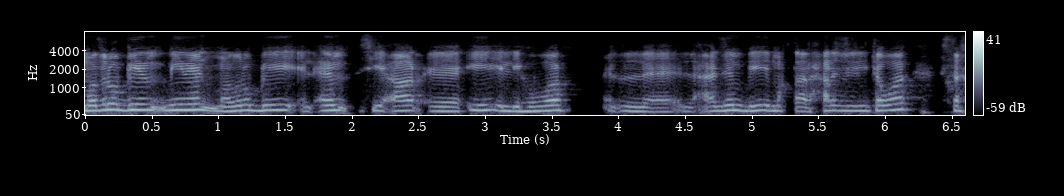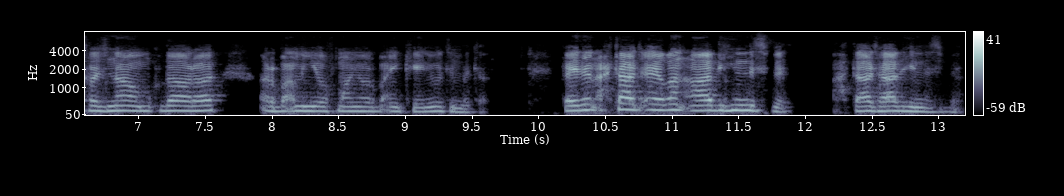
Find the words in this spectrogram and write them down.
مضروب بمن مضروب بال Mcre اللي هو العزم بمقطع الحرج اللي تو استخرجناه مقداره 448 K نيوتن متر. فاذا أحتاج أيضا هذه النسبة أحتاج هذه النسبة.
